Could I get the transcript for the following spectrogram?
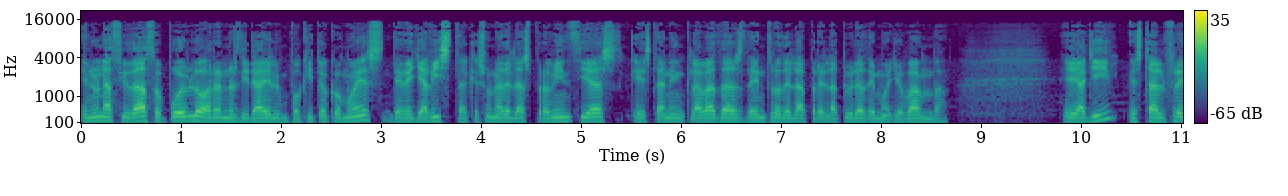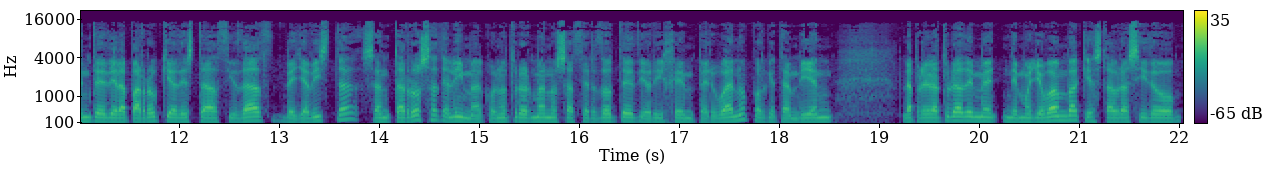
en una ciudad o pueblo, ahora nos dirá él un poquito cómo es, de Bellavista, que es una de las provincias que están enclavadas dentro de la prelatura de Moyobamba. Eh, allí está al frente de la parroquia de esta ciudad, Bellavista, Santa Rosa de Lima, con otro hermano sacerdote de origen peruano, porque también la prelatura de, de Moyobamba, que hasta ahora ha sido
